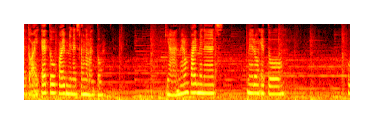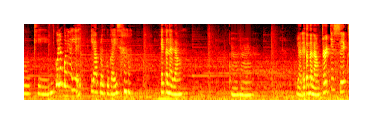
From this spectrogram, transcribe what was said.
Ito ay, ito, 5 minutes lang naman to. Yan, merong 5 minutes. Merong ito. Okay. Hindi ko alam kung ano i-upload ko guys. ito na lang. Mhm. Yan, ito na lang. 36, 36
